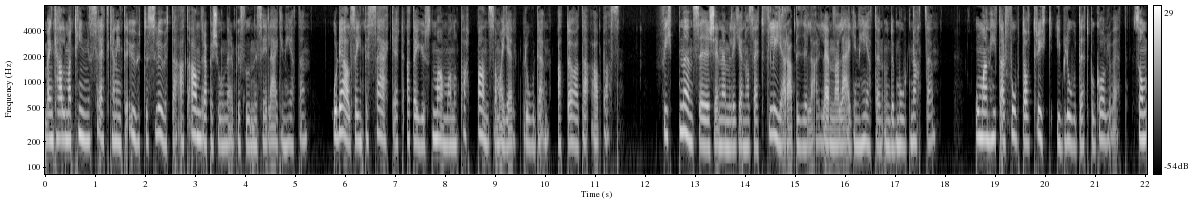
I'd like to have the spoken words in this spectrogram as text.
Men Kalmar tingsrätt kan inte utesluta att andra personer befunnit sig i lägenheten. Och det är alltså inte säkert att det är just mamman och pappan som har hjälpt brodern att döda Abbas. Vittnen säger sig nämligen ha sett flera bilar lämna lägenheten under mordnatten och man hittar fotavtryck i blodet på golvet som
